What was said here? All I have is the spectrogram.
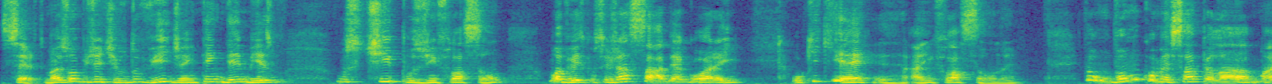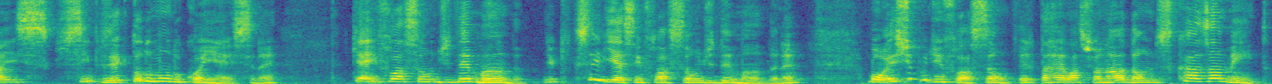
Certo, mas o objetivo do vídeo é entender mesmo os tipos de inflação, uma vez que você já sabe agora aí o que, que é a inflação, né? Então vamos começar pela mais simples, é que todo mundo conhece, né? Que é a inflação de demanda. E o que, que seria essa inflação de demanda, né? Bom, esse tipo de inflação ele está relacionado a um descasamento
